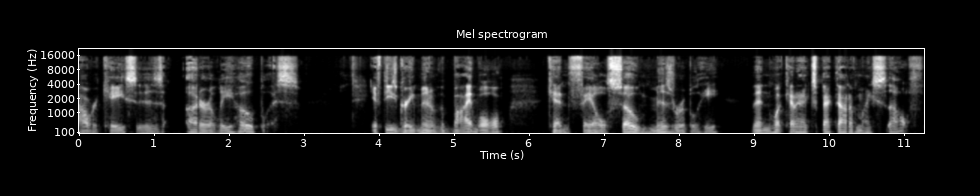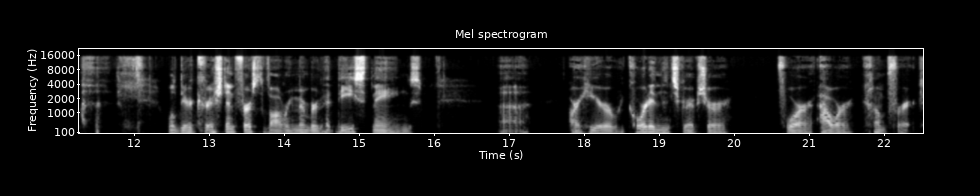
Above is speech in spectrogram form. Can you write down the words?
our case is utterly hopeless. If these great men of the Bible can fail so miserably, then what can I expect out of myself? well, dear Christian, first of all, remember that these things uh, are here recorded in Scripture for our comfort.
